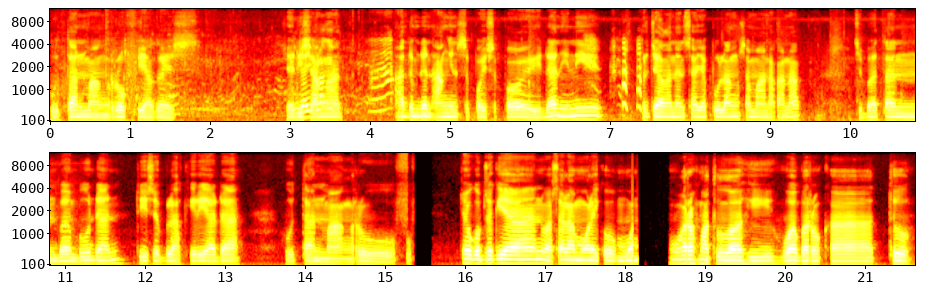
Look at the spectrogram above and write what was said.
hutan mangrove ya guys. Jadi sangat adem dan angin sepoi-sepoi. Dan ini perjalanan saya pulang sama anak-anak. Jembatan bambu dan di sebelah kiri ada hutan mangrove Cukup sekian. Wassalamualaikum warahmatullahi wabarakatuh.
